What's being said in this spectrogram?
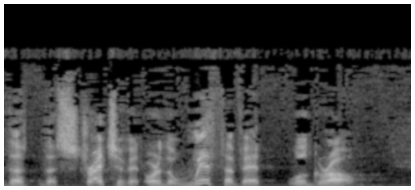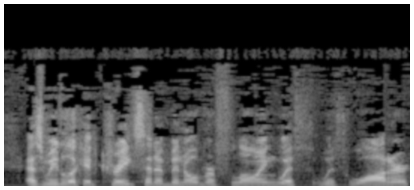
the, the stretch of it or the width of it will grow. As we look at creeks that have been overflowing with, with water,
